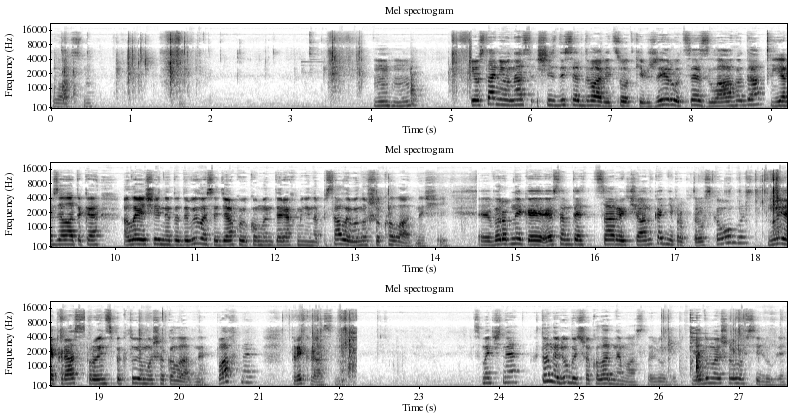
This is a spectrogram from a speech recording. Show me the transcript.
класно. Угу. І останнє у нас 62% жиру, це злагода. Я взяла таке, але я ще й не додивилася. Дякую, в коментарях мені написали, воно шоколадне ще й. Е, Виробник е, СМТ Царичанка, Дніпропетровська область. Ну, якраз проінспектуємо шоколадне. Пахне прекрасно. Смачне. Хто не любить шоколадне масло, люди? Я думаю, що його всі люблять.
